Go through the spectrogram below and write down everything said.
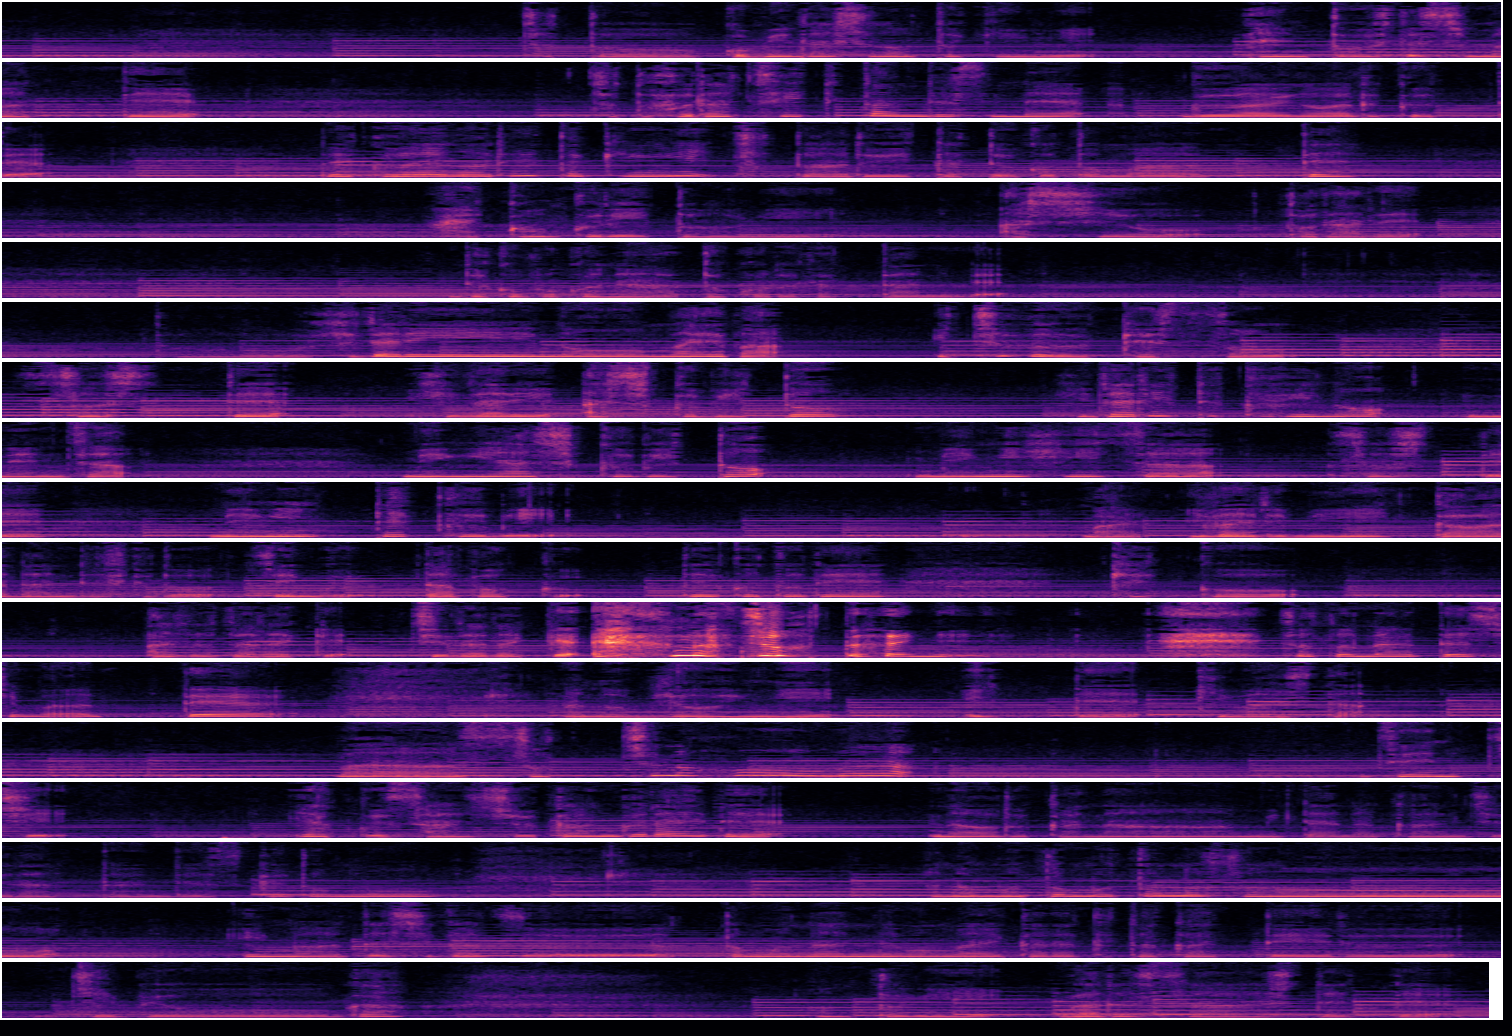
ちょっとゴミ出しの時に転倒してしまってちょっとふらついてたんですね。具合が悪くって。で具合が悪い時にちょっと歩いたということもあってはいコンクリートに足を取られ凸凹なところだったんでと左の前歯一部欠損そして左足首と左手首の捻挫右足首と右膝そして右手首まあ、いわゆる右側なんですけど全部打撲ということで結構あざだらけ血だらけの状態に ちょっとなってしまってあの病院に行ってきました。まあそっちの方は全治約3週間ぐらいで治るかなみたいな感じだったんですけどもあの元々のその今私がずっとも何年も前から戦っている持病が本当に悪さしてて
